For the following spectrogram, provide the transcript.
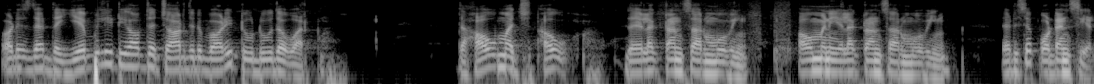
what is that? The ability of the charged body to do the work. The how much how the electrons are moving how many electrons are moving. That is a potential.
